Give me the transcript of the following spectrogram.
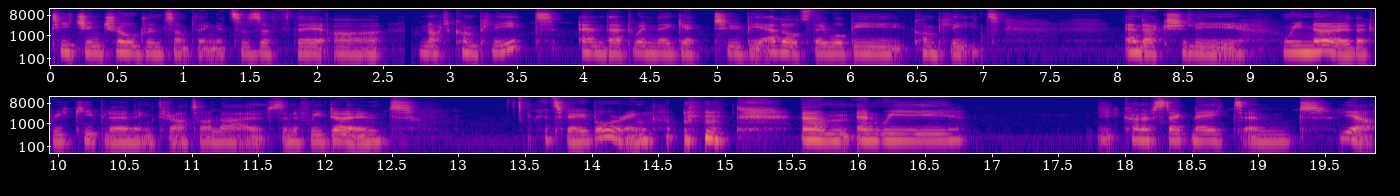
teaching children something. It's as if they are not complete, and that when they get to be adults, they will be complete. And actually, we know that we keep learning throughout our lives, and if we don't, it's very boring. um, and we kind of stagnate and yeah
